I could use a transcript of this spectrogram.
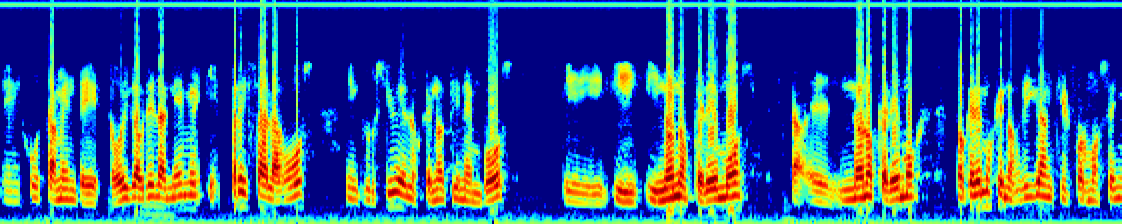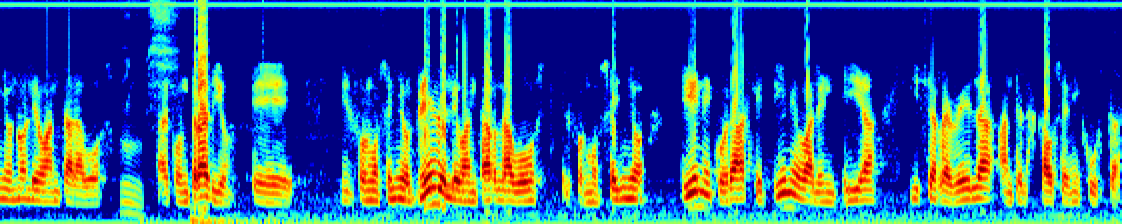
eh, justamente esto. Hoy Gabriela Neme expresa la voz, inclusive de los que no tienen voz y, y, no nos queremos, eh, no nos queremos no queremos que nos digan que el formoseño no levanta la voz. Mm. Al contrario, eh, el formoseño debe levantar la voz, el formoseño tiene coraje, tiene valentía y se revela ante las causas injustas.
